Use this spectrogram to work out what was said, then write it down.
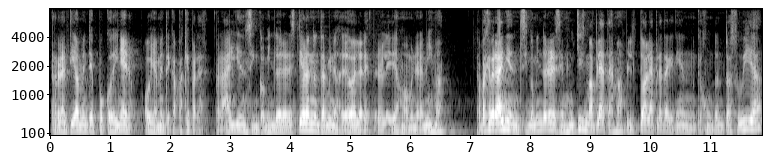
relativamente poco dinero. Obviamente, capaz que para, para alguien 5 mil dólares, estoy hablando en términos de dólares, pero la idea es más o menos la misma. Capaz que para alguien 5 mil dólares es muchísima plata, es más toda la plata que tienen que juntar en toda su vida,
